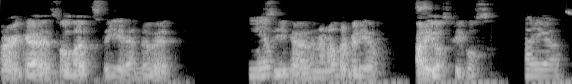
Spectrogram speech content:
Alright, guys, well, that's the end of it. Yep. See you guys in another video. Adios, peoples. Adios.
